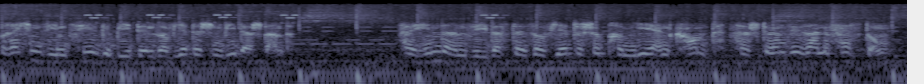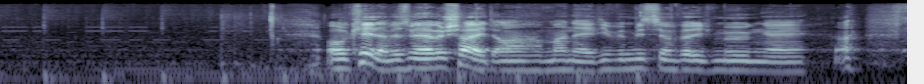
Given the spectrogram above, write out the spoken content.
Brechen Sie im Zielgebiet den sowjetischen Widerstand. Verhindern Sie, dass der sowjetische Premier entkommt. Zerstören Sie seine Festung. Okay, dann wissen wir ja Bescheid. Oh Mann, ey, die Mission würde ich mögen, ey.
